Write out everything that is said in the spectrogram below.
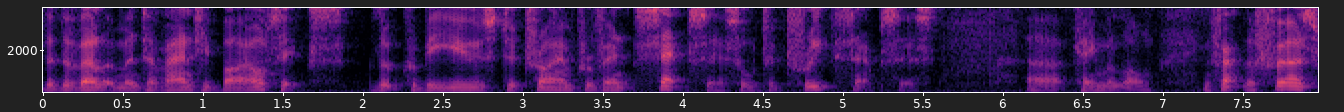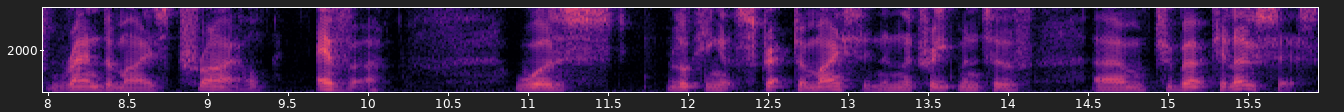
the development of antibiotics that could be used to try and prevent sepsis or to treat sepsis uh, came along. In fact, the first randomized trial ever was looking at streptomycin in the treatment of um, tuberculosis.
